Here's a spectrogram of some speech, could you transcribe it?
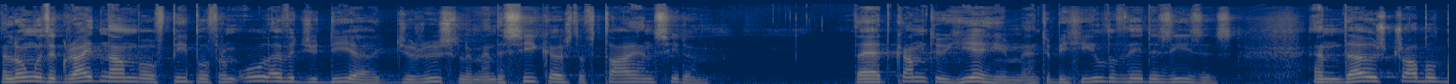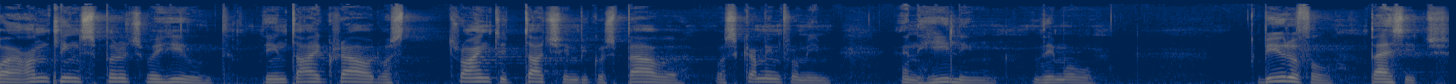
along with a great number of people from all over Judea, Jerusalem, and the seacoast of Tyre and Sidon. They had come to hear him and to be healed of their diseases. And those troubled by unclean spirits were healed. The entire crowd was trying to touch him because power was coming from him and healing them all. Beautiful passage.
